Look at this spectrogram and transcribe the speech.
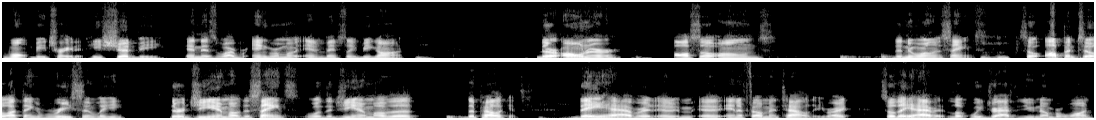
won't be traded. He should be, and this is why Ingram will eventually be gone. Mm. Their owner also owns the New Orleans Saints. Mhm. So up until I think recently, their GM of the Saints was the GM of the the Pelicans. They have a, a- a NFL mentality, right? So they have it. Look, we drafted you number one.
